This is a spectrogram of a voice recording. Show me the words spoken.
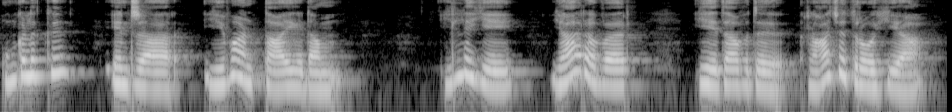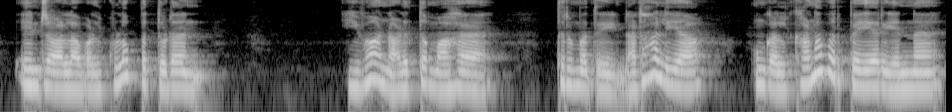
உங்களுக்கு? என்றார் இவான் தாயிடம். இல்லையே யார் அவர்? ஏதாவது ராஜதுரோகியா? என்றாள் அவள் குழப்பத்துடன். இவான் அழுத்தமாக திருமதி நடாலியா உங்கள் கணவர் பெயர் என்ன?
